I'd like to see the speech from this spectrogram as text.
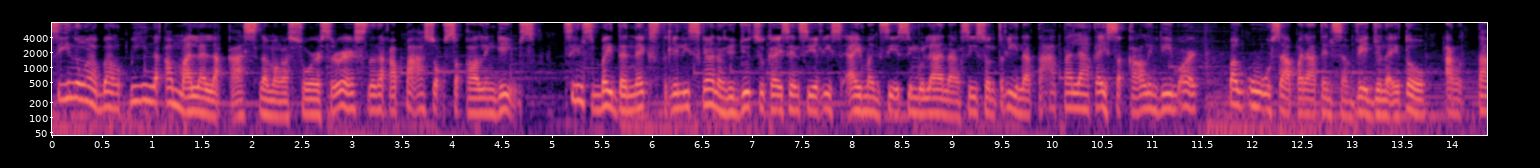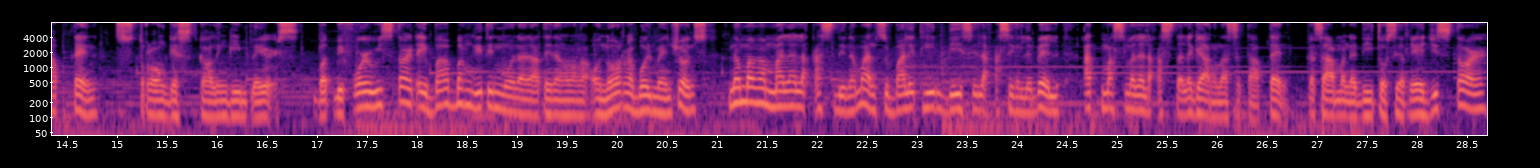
Sino nga ba ang pinakamalalakas na mga sorcerers na nakapasok sa Calling Games? Since by the next release nga ng Jujutsu Kaisen series ay magsisimula ng Season 3 na tatalakay sa Calling Game Arc, pag-uusapan natin sa video na ito ang top 10 strongest Calling Game players. But before we start ay babanggitin muna natin ang mga honorable mentions ng mga malalakas din naman subalit hindi sila kasing level at mas malalakas talaga ang nasa top 10. Kasama na dito si Registar,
